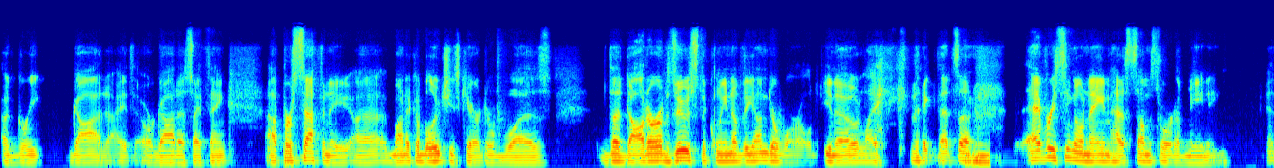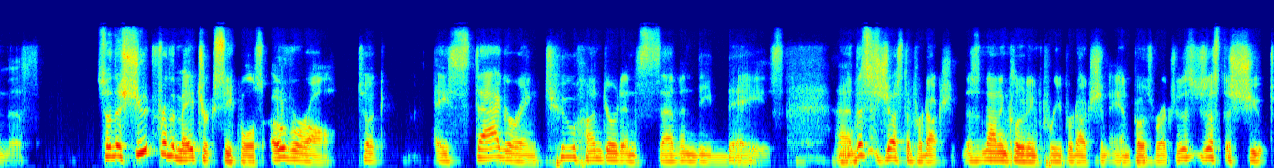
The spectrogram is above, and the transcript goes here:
a greek god or goddess i think uh, persephone uh, monica bellucci's character was the daughter of zeus the queen of the underworld you know like, like that's a Mhm. every single name has some sort of meaning in this so the shoot for the matrix sequels overall took a staggering 270 days uh, this is just the production. This is not including pre-production and post-production. This is just the shoot.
